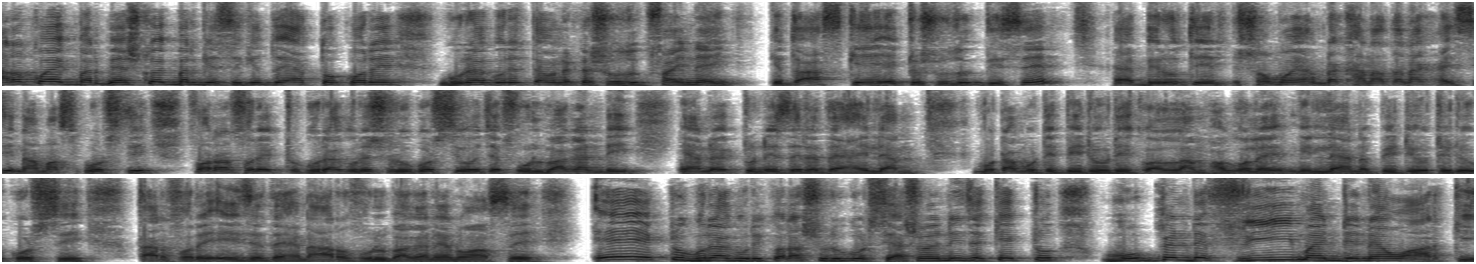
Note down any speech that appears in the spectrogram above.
আরও কয়েকবার, বেশ কয়েকবার গেছি, কিন্তু এত করে ঘুরাঘুরি তেমন একটা সুযোগ পাই নাই, কিন্তু আজকে একটু সুযোগ দিছে বিরতির সময় আমরা খানা দানা খাইছি, নামাজ পড়ছি, পড়ার পরে একটু ঘোরাঘুরি শুরু করছি, ওই যে ফুল বাগানটি এন একটু নিজেরা দেখাইলাম, মোটামুটি ভিডিওটি করলাম, সকলে মিললে এন ভিডিও টিডিও করছি, তারপরে এই যে দেখেন আরও ফুল বাগান এনো আছে। এই একটু ঘোরাঘুরি করা শুরু করছি। আসলে নিজেকে একটু মুভমেন্টে ফ্রি মাইন্ডে নেওয়া আর কি,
